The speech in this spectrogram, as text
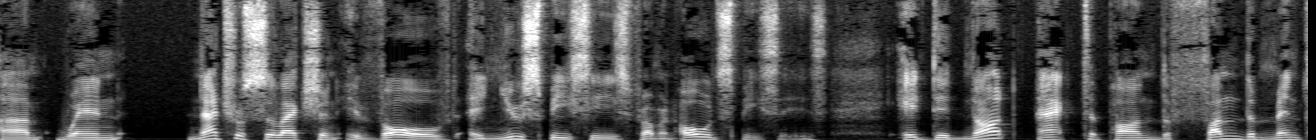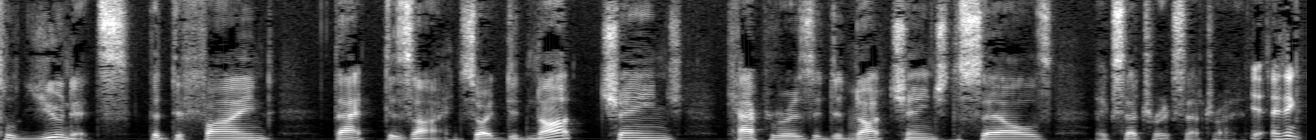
um, when natural selection evolved a new species from an old species, it did not act upon the fundamental units that defined that design. So it did not change capillaries, it did not change the cells, etc., etc. I think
